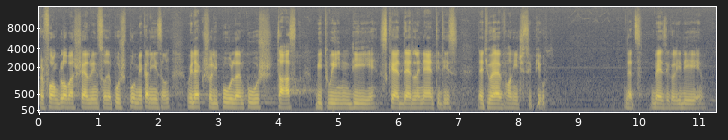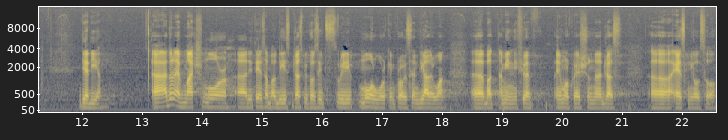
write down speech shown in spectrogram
perform global scheduling, so the push-pull mechanism will actually pull and push tasks between the sched deadline entities that you have on each CPU. That's basically the, the idea. Uh, I don't have much more uh, details about this just because it's really more work in progress than the other one. Uh, but I mean, if you have any more questions, uh, just uh, ask me also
